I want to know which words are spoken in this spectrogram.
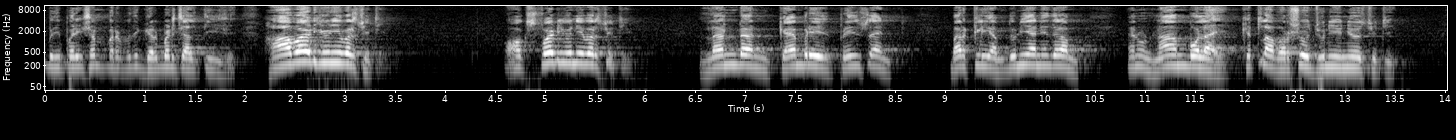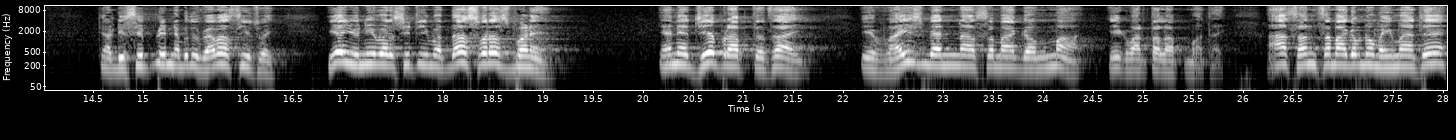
બધી પરીક્ષા પર બધી ગડબડ ચાલતી છે Harvard University Oxford University, London, Cambridge Princeton Berkeley દુનિયાની અંદર આમ એનું નામ બોલાય. કેટલા વર્ષો જૂની યુનિવર્સિટી. ત્યાં ડિસિપ્લિન ને બધું વ્યવસ્થિત હોય. એ યુનિવર્સિટીમાં દસ વર્ષ ભણે. એને જે પ્રાપ્ત થાય, એ વાઇસ મેનના સમાગમમાં એક વાર્તાલાપમાં થાય. આ સંત સમાગમનો મહિમા છે.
